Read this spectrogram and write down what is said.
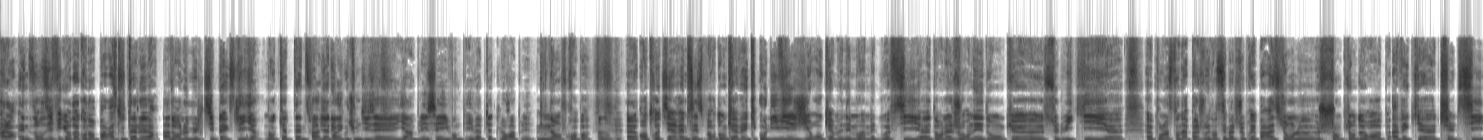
Alors Nzonzi, figure-toi qu'on en parlera tout à l'heure Ah. dans le multiplex Ligue 1. Donc Captain, sois Ah, bien l'écoute. tu me disais, il y a un blessé, il va peut-être le rappeler. Non, je crois pas. Ah. Euh, entretien RMC Sport donc avec Olivier Giroud qui a mené Mohamed Bouafsi euh, dans la journée donc euh, celui qui euh, pour l'instant n'a pas joué dans ses matchs de préparation, le champion d'Europe avec euh, Chelsea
